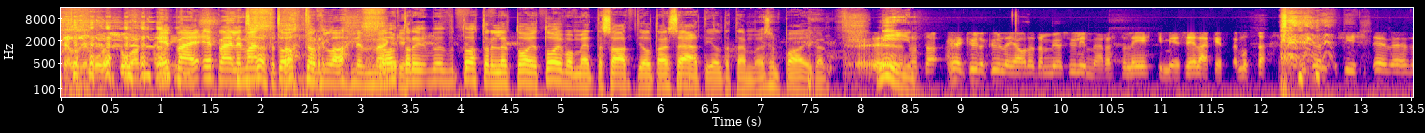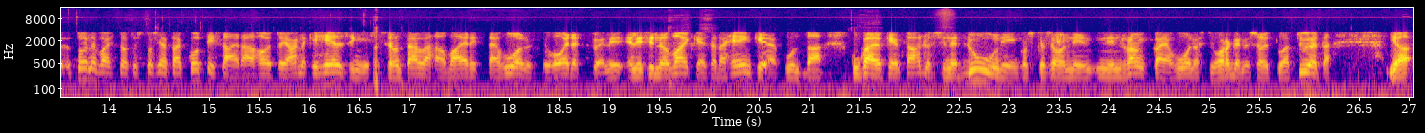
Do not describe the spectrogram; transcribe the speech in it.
sellainen mulle suostaa. Epä, epäilemättä tohtori Lahdenmäki. Tohtori, tohtorille to, toivomme, että saat joltain säätiöltä tämmöisen paikan. Niin. Tota, kyllä, kyllä, ja odotan myös ylimääräistä lehtimieseläkettä, mutta siis toinen vaihtoehto on tosiaan tämä kotisairaanhoito, ja ainakin Helsingissä se on tällä haavaa erittäin huonosti hoidettu, eli, eli sinne on vaikea saada henkilökuntaa, kukaan ei oikein tahdo sinne duuniin, koska se on niin, niin rankkaa ja huonosti organisoitua työtä. Ja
